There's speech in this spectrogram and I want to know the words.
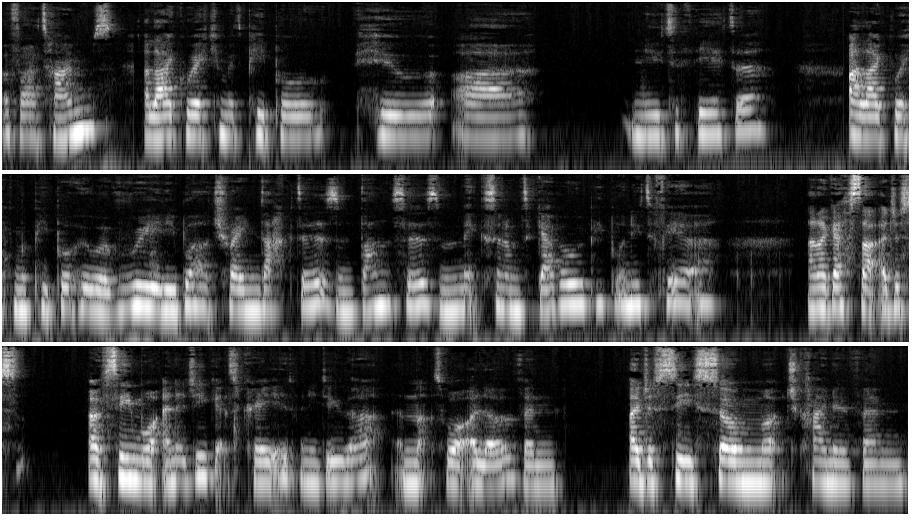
of our times. I like working with people who are new to theatre. I like working with people who are really well trained actors and dancers and mixing them together with people new to theatre. And I guess that I just I've seen what energy gets created when you do that, and that's what I love. And I just see so much kind of um,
